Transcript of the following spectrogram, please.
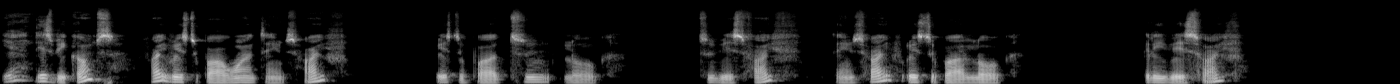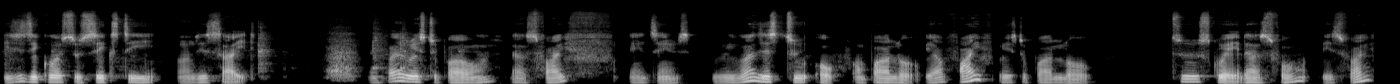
yeah, this becomes 5 raised to power 1 times 5 raised to power 2 log 2 base 5 times 5 raised to power log 3 base 5 This is this equals to 60 on this side. And 5 raised to power 1, that's 5 then times. We reverse this 2 up from power law. We have 5 raised to power log 2 square, that's 4 is 5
